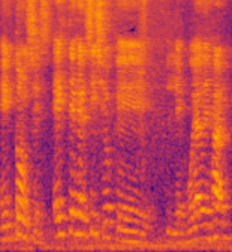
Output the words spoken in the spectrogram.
Entonces, este ejercicio que les voy a dejar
